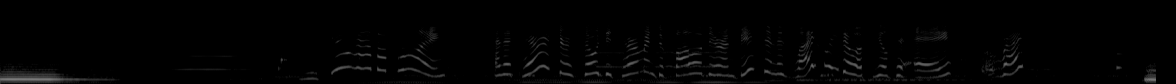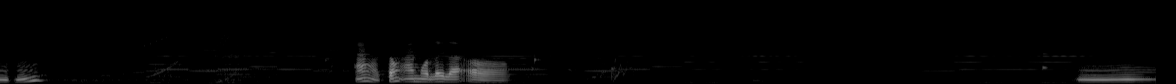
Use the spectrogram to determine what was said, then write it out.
Mm. You do have a point! And a character so determined to follow their ambition is likely to appeal to Ei, right? Mm-hmm. Ah, อ้าว ต้องอ่านหมดเลยเหรอเออ 嗯。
